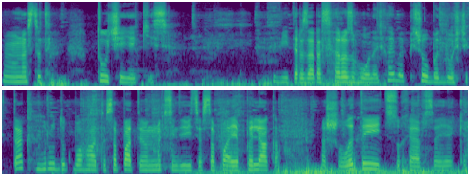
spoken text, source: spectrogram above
У нас тут тучі якісь. Вітер зараз розгонить. Хай би пішов би дощик. Так, грудок багато. Сапати, он, Максим, дивіться, сапає пиляка, аж летить сухе все яке.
